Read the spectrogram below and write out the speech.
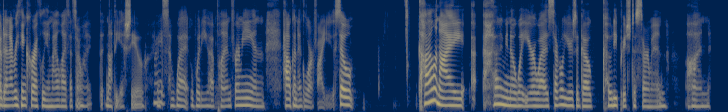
I've done everything correctly in my life, that's not what- not the issue. Right. It's what what do you have planned for me, and how can I glorify you? So, Kyle and I, I don't even know what year it was. Several years ago, Cody preached a sermon on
